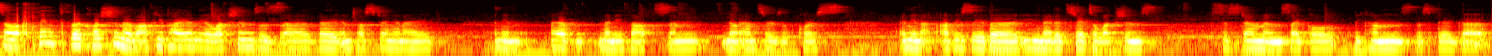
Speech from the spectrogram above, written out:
so I think the question of Occupy in the elections is uh, very interesting, and I, I mean, I have many thoughts and no answers, of course. I mean, obviously, the United States elections system and cycle becomes this big uh,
